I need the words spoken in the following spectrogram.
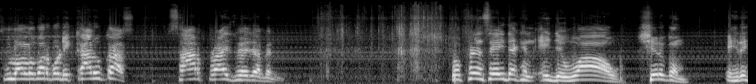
ফুল অল ওভার বডি কারুকাজ সার প্রাইজ হয়ে যাবেন। তো ফ্রেন্ডস এই দেখেন, এই যে ওয়াও সেরকম। এই রে,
